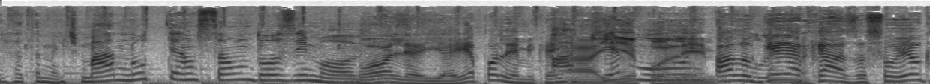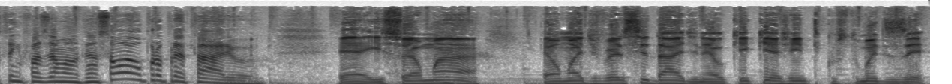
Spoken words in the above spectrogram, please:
Exatamente. Manutenção dos imóveis. Olha, e aí é polêmica, hein? Aqui aí é, é polêmica. Aluguei a casa, sou eu que tenho que fazer a manutenção ou é o proprietário? É, isso é uma é uma diversidade, né? O que que a gente costuma dizer?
